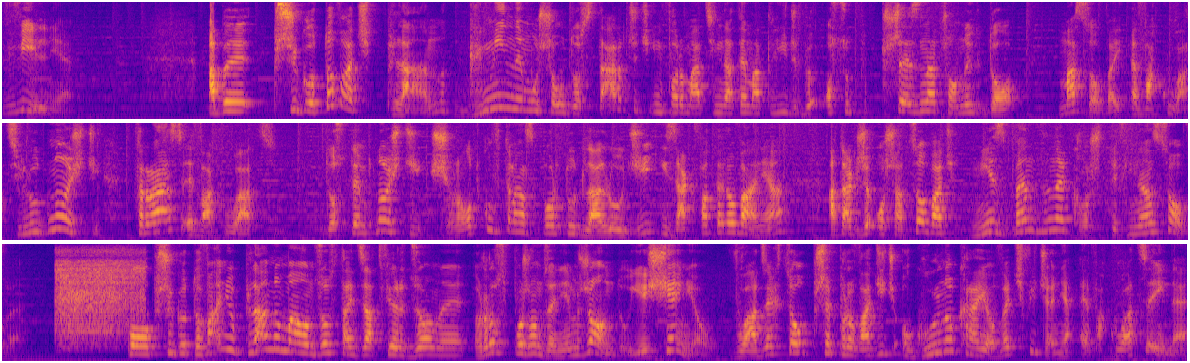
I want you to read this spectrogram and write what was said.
w Wilnie. Aby przygotować plan, gminy muszą dostarczyć informacji na temat liczby osób przeznaczonych do masowej ewakuacji ludności, tras ewakuacji, dostępności środków transportu dla ludzi i zakwaterowania, a także oszacować niezbędne koszty finansowe. Po przygotowaniu planu ma on zostać zatwierdzony rozporządzeniem rządu. Jesienią władze chcą przeprowadzić ogólnokrajowe ćwiczenia ewakuacyjne,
